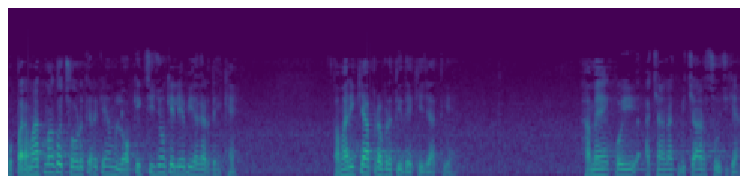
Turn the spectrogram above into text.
वो परमात्मा को छोड़ करके हम लौकिक चीज़ों के लिए भी अगर देखें तो हमारी क्या प्रवृत्ति देखी जाती है? हमें कोई अचानक विचार सूझ गया,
